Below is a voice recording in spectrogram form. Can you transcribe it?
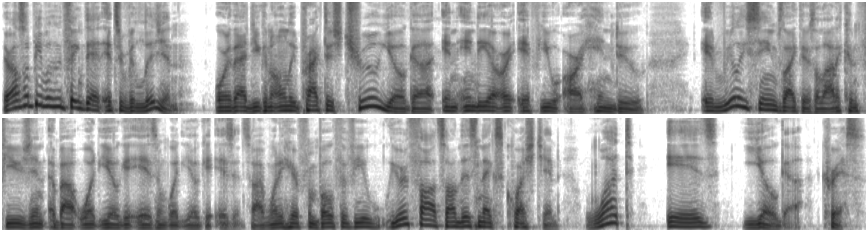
There are also people who think that it's a religion or that you can only practice true yoga in India or if you are Hindu it really seems like there's a lot of confusion about what yoga is and what yoga isn't. So I want to hear from both of you your thoughts on this next question. What is yoga, Khrys?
